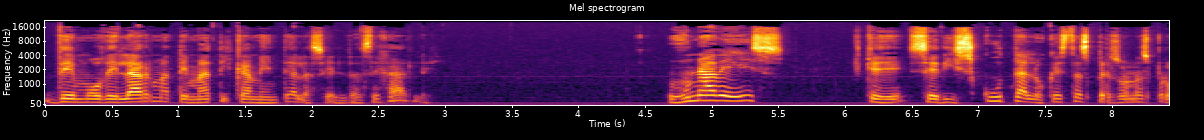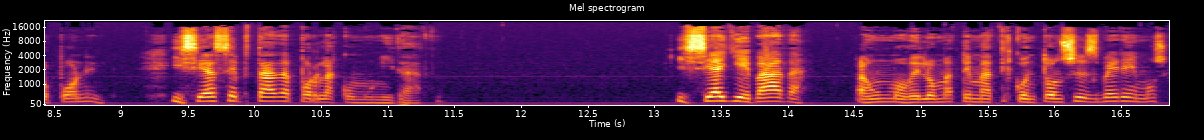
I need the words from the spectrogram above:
de modelar matemáticamente a las celdas de Hadley. Una vez que se discuta lo que estas personas proponen y sea aceptada por la comunidad, y sea llevada a un modelo matemático, entonces veremos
